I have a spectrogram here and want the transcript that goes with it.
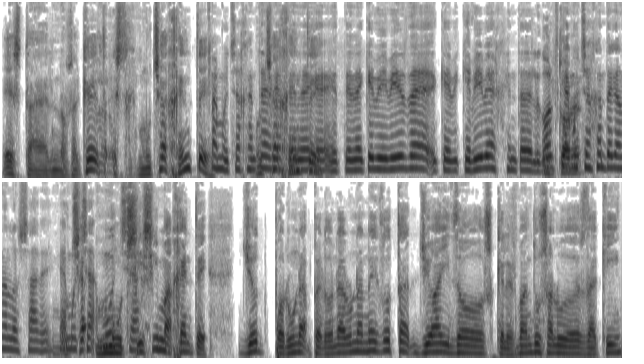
está el no sé qué, está mucha gente. Hay mucha gente, mucha que, Tiene gente. que tiene que vivir de, que, que vive gente del golf, que hay mucha gente que no lo sabe. hay Mucha- muchísima gente. Yo, por una, perdonar una anécdota, yo hay dos, que les mando un saludo desde aquí,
